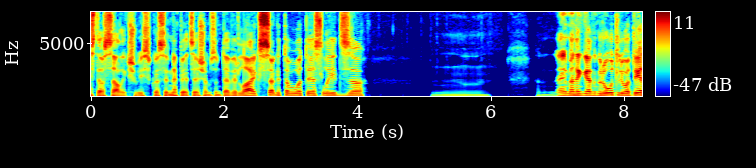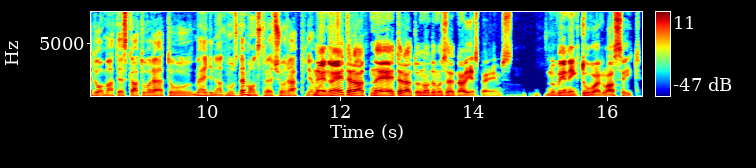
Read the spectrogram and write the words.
es tev salikšu visu, kas ir nepieciešams, un tev ir laiks sagatavoties līdz. Uh, mm, ne, man ir gan grūti ļoti iedomāties, kā tu varētu mēģināt mums demonstrēt šo repu. ņemot- Nē, nu, ēterā, nē, ēterā to nodemonstrēt nav iespējams. Nu, vienīgi tu vari lasīt.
